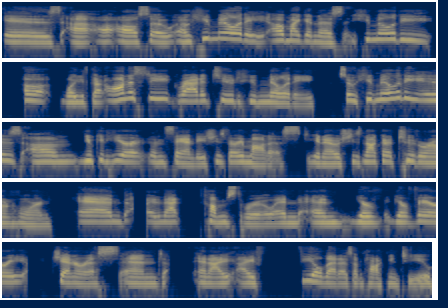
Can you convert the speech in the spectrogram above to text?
is uh, also uh, humility. Oh my goodness, humility. Uh, well, you've got honesty, gratitude, humility. So humility is, um, you could hear it in Sandi. She's very modest. You know, she's not going to toot her own horn, and and that comes through. And and you're you're very generous, and and I I feel that as I'm talking to you.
